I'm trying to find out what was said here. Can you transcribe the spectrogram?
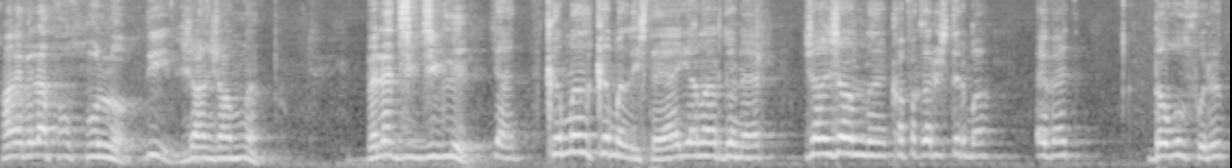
Hani böyle fosforlu. Değil janjanlı. Böyle civcivli. Ya kımıl kımıl işte ya yanar döner. Janjanlı kafa karıştırma. Evet. Davul fırın.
